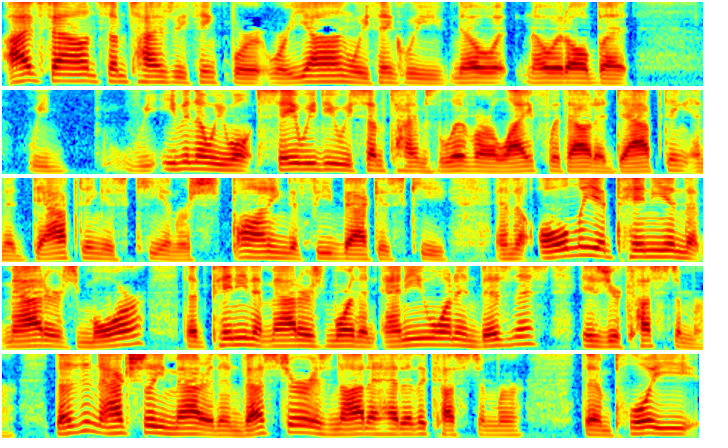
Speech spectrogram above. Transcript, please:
i've found sometimes we think we're, we're young we think we know it know it all but we we even though we won't say we do, we sometimes live our life without adapting, and adapting is key, and responding to feedback is key. And the only opinion that matters more, the opinion that matters more than anyone in business, is your customer. Doesn't actually matter. The investor is not ahead of the customer. The employee,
